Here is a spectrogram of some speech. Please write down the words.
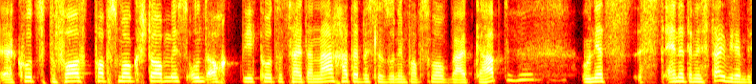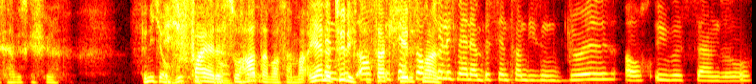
äh, kurz bevor Pop Smoke gestorben ist und auch die kurze Zeit danach hat er ein bisschen so den Pop Smoke Vibe gehabt. Mhm. Und jetzt ist, ändert er den Style wieder ein bisschen, habe ich das Gefühl. Finde ich auch Ich feiere das so hart, an was er macht. Ja, Ich natürlich, auch, das sag ich jedes auch Mal. chillig, wenn er ein bisschen von diesem Drill auch übelst dann so,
